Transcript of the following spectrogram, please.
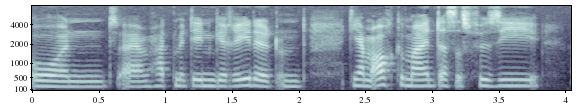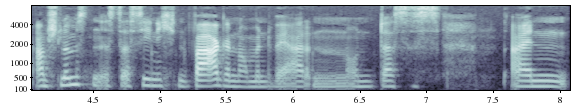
und ähm, hat mit denen geredet und die haben auch gemeint, dass es für sie am schlimmsten ist, dass sie nicht wahrgenommen werden und dass es ein,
